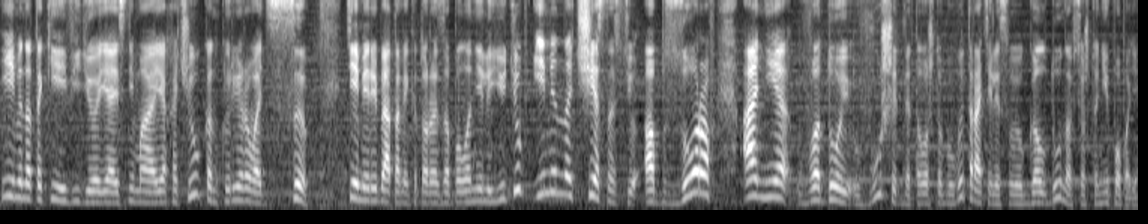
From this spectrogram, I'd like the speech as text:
и именно такие видео я и снимаю. Я хочу конкурировать с теми ребятами, которые заполонили YouTube, именно честностью обзоров, а не водой в уши, для того, чтобы вы тратили свою голду на все, что не попади.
